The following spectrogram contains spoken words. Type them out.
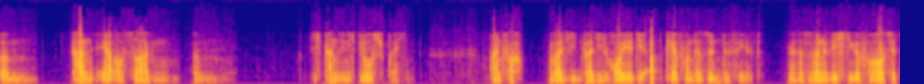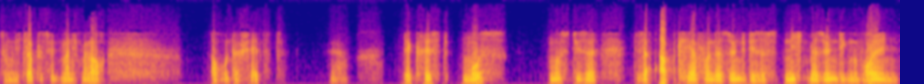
ähm, kann er auch sagen, ähm, ich kann sie nicht lossprechen. Einfach, weil die, weil die Reue, die Abkehr von der Sünde fehlt. Ja, das ist eine wichtige Voraussetzung und ich glaube, das wird manchmal auch, auch unterschätzt. Ja. Der Christ muss, muss diese, diese Abkehr von der Sünde, dieses nicht mehr sündigen Wollen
